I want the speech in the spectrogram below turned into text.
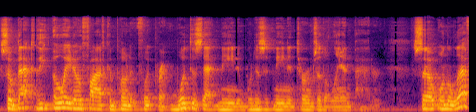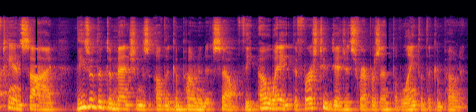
So back to the 0805 component footprint. What does that mean and what does it mean in terms of the land pattern? So on the left-hand side, these are the dimensions of the component itself. The 08, the first two digits represent the length of the component,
